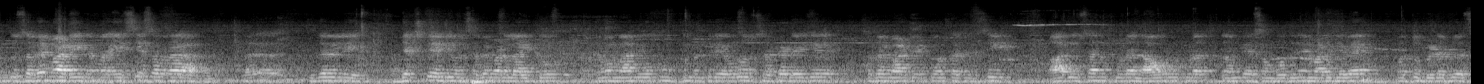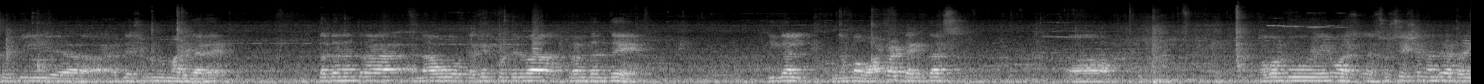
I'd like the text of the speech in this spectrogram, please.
ಒಂದು ಸಭೆ ಮಾಡಿ ನಮ್ಮ ಎ ಸಿ ಎಸ್ ಅವರ ಇದರಲ್ಲಿ ಅಧ್ಯಕ್ಷತೆಯಲ್ಲಿ ಒಂದು ಸಭೆ ಮಾಡಲಾಯಿತು. ನಮ್ಮ ಮಾನ್ಯ ಉಪಮುಖ್ಯಮಂತ್ರಿ ಅವರು ಸ್ಯಾಟರ್ಡೇಗೆ ಸಭೆ ಮಾಡಬೇಕು ಅಂತ ತಿಳಿಸಿ, ಆ ದಿವಸನೂ ಕೂಡ ನಾವು ಕೂಡ ತಮಗೆ ಸಂಬೋಧನೆ ಮಾಡಿದ್ದೇವೆ ಮತ್ತು B W S L B ಅಧ್ಯಕ್ಷರನ್ನು ಮಾಡಿದ್ದಾರೆ. ತದನಂತರ ನಾವು ತೆಗೆದುಕೊಂಡಿರುವ ಕ್ರಮದಂತೆ ಈಗ ನಮ್ಮ ವಾಟರ್ ಟ್ಯಾಂಕರ್ಸ್ ಅವರಿಗೂ ಏನು ಅಸೋಸಿಯೇಷನ್ ಅಂದರೆ ಬರೀ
